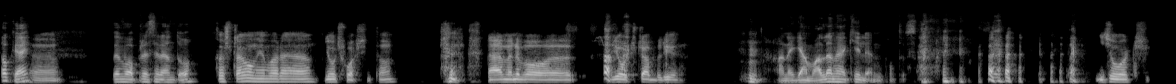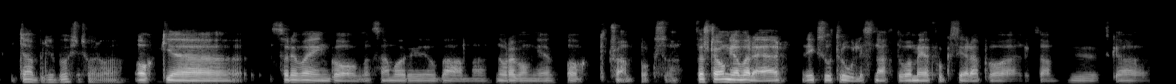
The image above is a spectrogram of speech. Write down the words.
Okej, Eh, vem var president då? första gången var det George Washington. Nej, men det var eh, George W. Han är gammal den här killen Pontus. George W. Bush tror jag det var. Och, eh, så det var en gång och sen var det Obama några gånger och Trump också. Första gången jag var där, det gick så otroligt snabbt och var mer fokuserad på liksom, hur ska,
